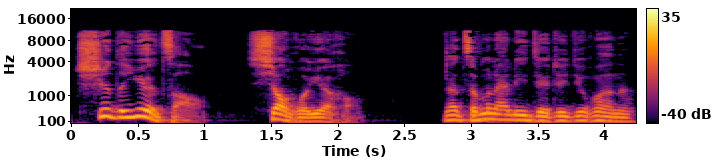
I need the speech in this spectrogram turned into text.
吃的越早效果越好。那怎么来理解这句话呢？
